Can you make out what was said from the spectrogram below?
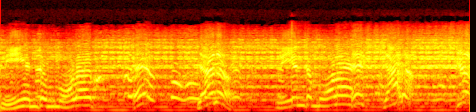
നീ എന്റെ മോളെ? ഞാനോ നീ എന്റെ മോളെ ഞാനോ ഇയ്യോ,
